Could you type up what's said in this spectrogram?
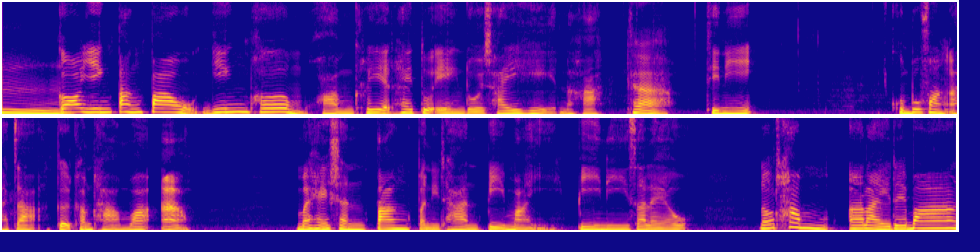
อืมก็ยิ่งตั้งเป้า ยิ่งเพิ่มความเครียดให้ตัวเองโดยใช่เหตุนะคะ ค่ะ ทีนี้ คุณผู้ฟังอาจจะเกิดคำถามว่าอ้าวไม่ให้ฉันตั้งปณิธานปีใหม่ ปีนี้ซะแล้ว แล้วทำอะไรได้บ้าง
